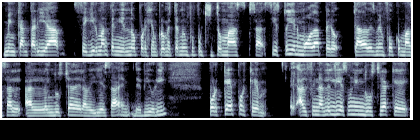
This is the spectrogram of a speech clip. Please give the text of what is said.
Me encantaría seguir manteniendo, por ejemplo, meterme un poquito más, o sea, sí estoy en moda, pero cada vez me enfoco más a la industria de la belleza, de beauty. ¿Por qué? Porque eh, al final del día es una industria que,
